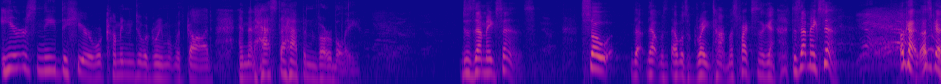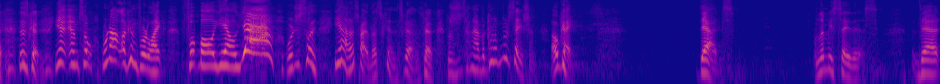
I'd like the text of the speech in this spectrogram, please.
ears need to hear we're coming into agreement with God, and that has to happen verbally. Does that make sense? So that, that, was, that was a great time. Let's practice it again. Does that make sense? Okay, that's good. That's good. Yeah, and so we're not looking for like football yell, yeah. We're just like, yeah, that's right. That's good. That's good. That's good. We're just have a conversation. Okay. Dads, let me say this that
